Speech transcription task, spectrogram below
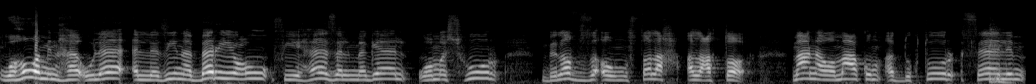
وهو من هؤلاء الذين برعوا في هذا المجال ومشهور بلفظ أو مصطلح العطار. معنا ومعكم الدكتور سالم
